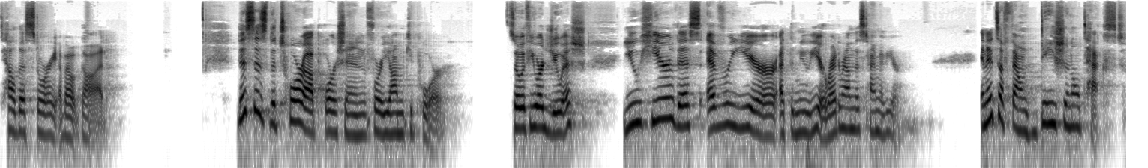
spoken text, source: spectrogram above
tell this story about God? This is the Torah portion for Yom Kippur. So if you are Jewish, you hear this every year at the new year, right around this time of year. And it's a foundational text.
